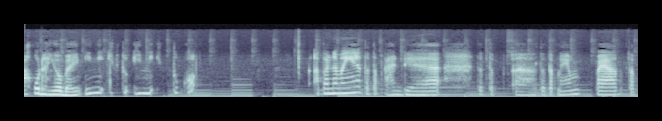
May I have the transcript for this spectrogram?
aku udah nyobain ini itu ini itu kok. Apa namanya? Tetap ada tetap uh, tetap nempel tetap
